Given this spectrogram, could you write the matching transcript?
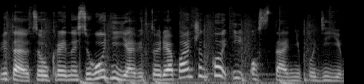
Вітаю, це Україна сьогодні. Я Вікторія Панченко і останні події.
